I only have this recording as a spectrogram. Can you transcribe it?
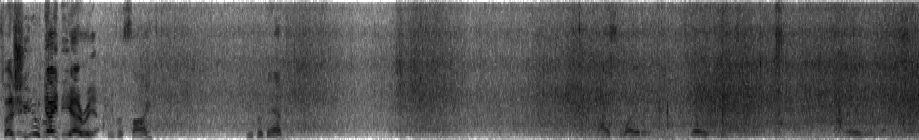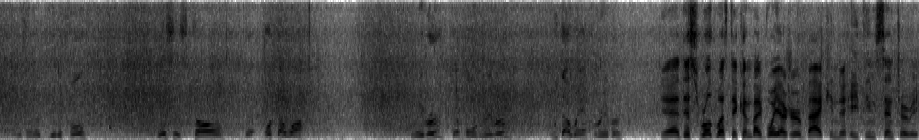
So I'll show you guys the area. River side, river bed. Nice water. There go. There go. Isn't it beautiful? This is called the Ottawa River, the whole river, Outaouais River. Yeah, this road was taken by voyageurs back in the 18th century.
